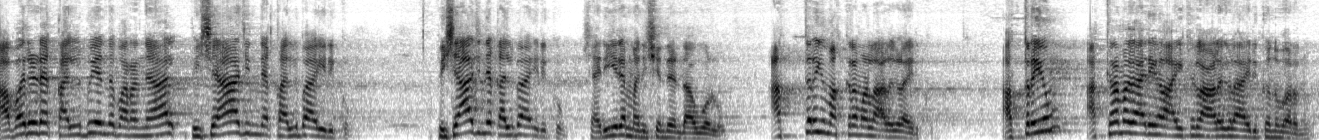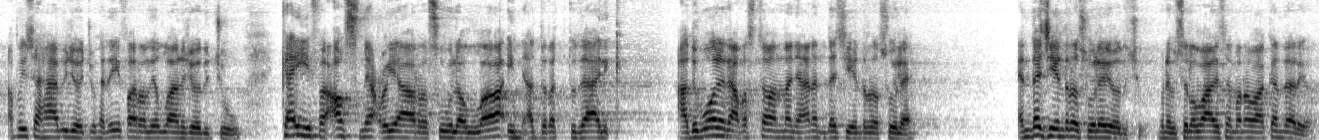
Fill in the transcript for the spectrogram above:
അവരുടെ കൽബ് എന്ന് പറഞ്ഞാൽ പിശാജിന്റെ കൽബായിരിക്കും. പിശാജിന്റെ കൽബായിരിക്കും. ശരീരം മനുഷ്യന്റെ ഉണ്ടാവുള്ളൂ. അത്രയും അക്രമമുള്ള ആളുകളായിരിക്കും. അത്രയും അക്രമകാരികളായിട്ടുള്ള ആളുകളായിരിക്കും എന്ന് പറഞ്ഞു. അപ്പൊ ഈ സഹാബി ചോദിച്ചു ഹദീഫ അൻഹു ചോദിച്ചു കൈഫ യാ റസൂലല്ലാഹ് ഇൻ അവസ്ഥ വന്നാൽ ഞാൻ എന്താ ചെയ്യേണ്ടത് റസൂലെ? എന്താ ചെയ്യേണ്ടത് റസൂലെ ചോദിച്ചു. നബി അലൈഹി വസല്ലം പറഞ്ഞ വാക്ക് എന്താ അറിയോ?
